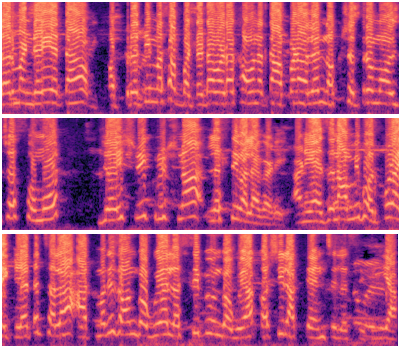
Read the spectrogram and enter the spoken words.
तर मंडळी आता अप्रतिम असा बटाटा वडा खाऊन आता आपण आलो नक्षत्र मॉलच्या समोर. जय श्री कृष्ण लस्सीवाल्याकडे आणि याचं नाव मी भरपूर ऐकलंय. तर चला आतमध्ये जाऊन बघूया. लस्सी पिऊन बघूया. कशी लागते यांची लस्सी? या.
